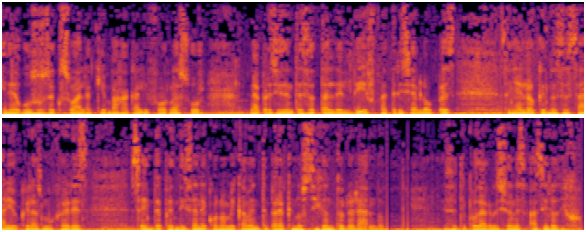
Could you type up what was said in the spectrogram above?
y de abuso sexual aquí en Baja California Sur. La presidenta estatal del DIF, Patricia López, señaló que es necesario que las mujeres se independicen económicamente para que no sigan tolerando ese tipo de agresiones. Así lo dijo.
